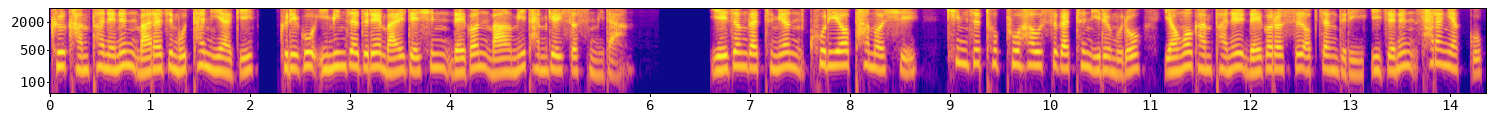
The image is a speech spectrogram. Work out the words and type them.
그 간판에는 말하지 못한 이야기, 그리고 이민자들의 말 대신 내건 마음이 담겨 있었습니다. 예전 같으면 코리어 파머시, 킴즈 토프 하우스 같은 이름으로 영어 간판을 내걸었을 업장들이 이제는 사랑약국,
